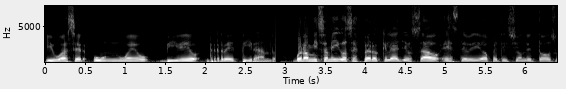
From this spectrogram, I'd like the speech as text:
y voy a hacer un nuevo video retirando. Bueno mis amigos, espero que les haya gustado este video a petición de todos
